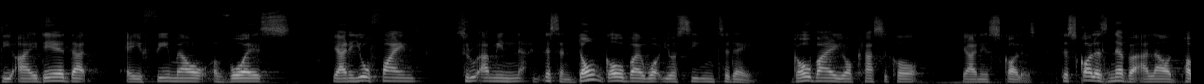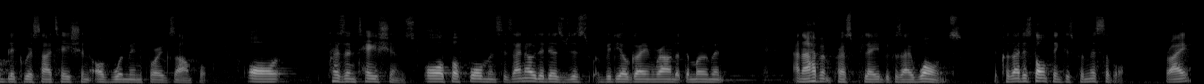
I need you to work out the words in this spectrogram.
the idea that a female a voice, yeah, and you'll find through. I mean, listen, don't go by what you're seeing today. Go by your classical, yani scholars. The scholars never allowed public recitation of women, for example, or presentations or performances. I know that there's this video going around at the moment, and I haven't pressed play because I won't because I just don't think it's permissible, right?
